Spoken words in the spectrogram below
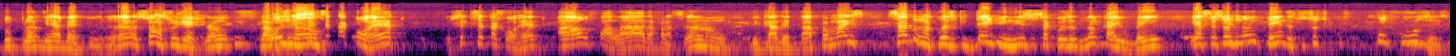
do plano de reabertura. É só uma sugestão para você. Eu sei que você está correto. Eu sei que você está correto ao falar da fração, de cada etapa, mas sabe uma coisa que desde o início essa coisa não caiu bem e as pessoas não entendem, as pessoas ficam confusas.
